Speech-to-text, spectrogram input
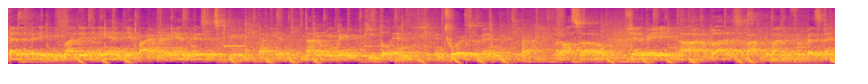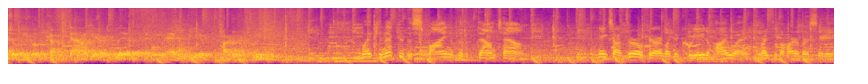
benefiting London and the environment and the business community down here. Not only bringing people in and tourism in, but also generating Well, it connected the spine of the downtown It makes our thoroughfare like a creative highway right through the heart of our city.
